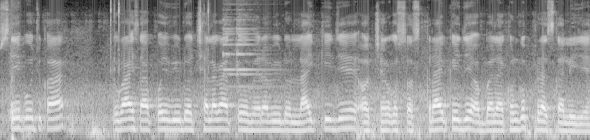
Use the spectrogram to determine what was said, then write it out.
सेव हो चुका है तो गाइस आपको ये वीडियो अच्छा लगा तो मेरा वीडियो लाइक कीजिए और चैनल को सब्सक्राइब कीजिए और बेल आइकन को प्रेस कर लीजिए।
